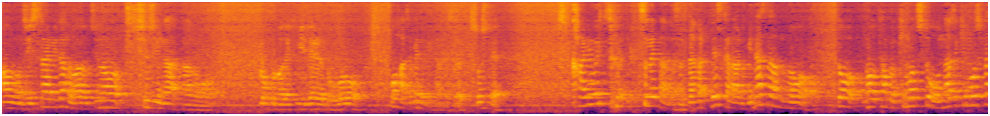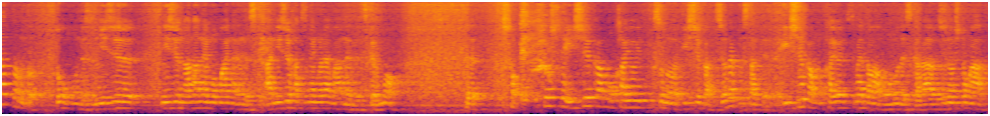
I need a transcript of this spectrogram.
あの実際見たのはうちの主人があのろくろで弾いてるところを初めて見たんです。そして通い詰めたんです。だからですから皆さんのとの多分気持ちと同じ気持ちだったんだと思うんです。27年も前なんですあ28年ぐらい前なんですけども。でそそして1週間も通いその1週間ですよね物産展で1週間も通い詰めたものですからうちの人が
